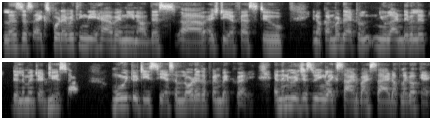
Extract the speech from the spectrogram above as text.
let's just export everything we have in you know this uh, HDFS to you know convert that to new line delimited mm-hmm. JSON, move it to GCS and load it up in BigQuery. And then we were just doing like side by side of like, okay,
